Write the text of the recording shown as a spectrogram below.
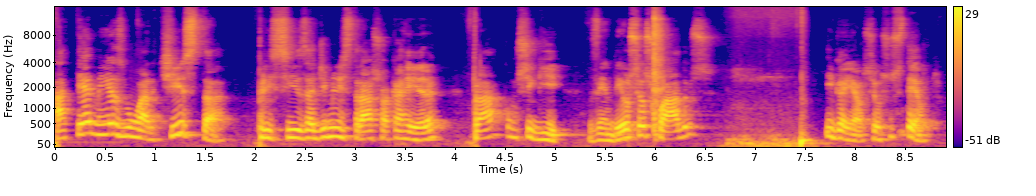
Até mesmo o artista precisa administrar sua carreira para conseguir vender os seus quadros e ganhar o seu sustento.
